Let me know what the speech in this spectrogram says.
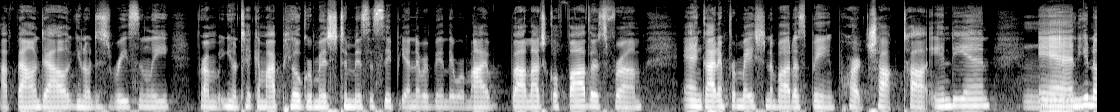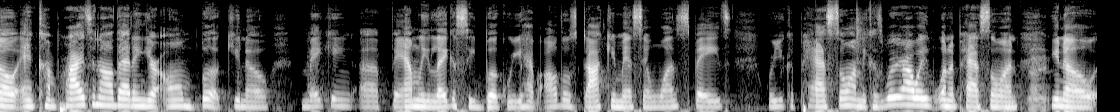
I found out you know just recently from you know taking my pilgrimage to Mississippi. I never been there where my biological father's from, and got information about us being part Choctaw Indian, and you know, and comprising all that in your own book. You know, making a family legacy book where you have all those documents in one space where you could pass on because we always want to pass on, you know,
